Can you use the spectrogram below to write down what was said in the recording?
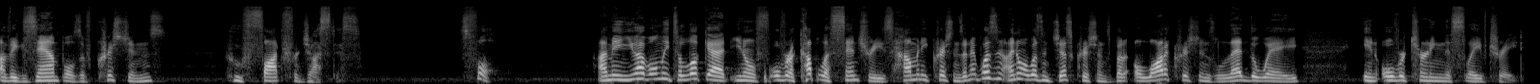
of examples of Christians who fought for justice. It's full. I mean, you have only to look at, you know, over a couple of centuries, how many Christians, and it wasn't, I know it wasn't just Christians, but a lot of Christians led the way in overturning the slave trade.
